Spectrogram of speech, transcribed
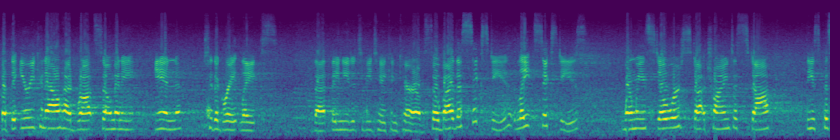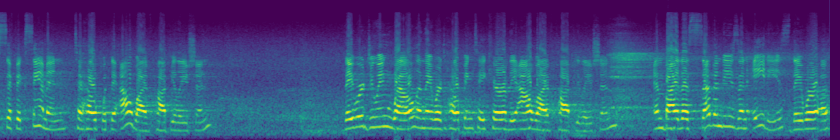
but the Erie Canal had brought so many in to the Great Lakes that they needed to be taken care of. So by the 60s, late 60s, when we still were trying to stock these Pacific salmon to help with the alewife population. They were doing well and they were helping take care of the alewife population. And by the 70s and 80s, they were a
